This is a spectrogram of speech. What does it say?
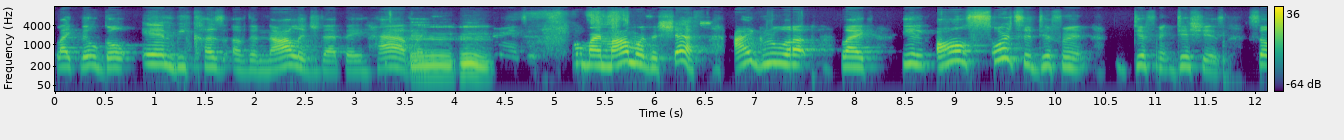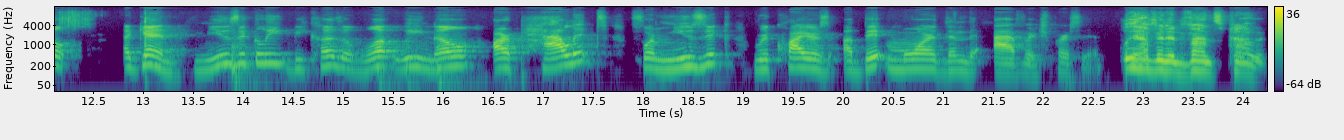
like they'll go in because of the knowledge that they have. Like hmm Well, my mom was a chef. I grew up like eating all sorts of different different dishes. So again, musically, because of what we know, our palate for music requires a bit more than the average person. We have an advanced palate.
